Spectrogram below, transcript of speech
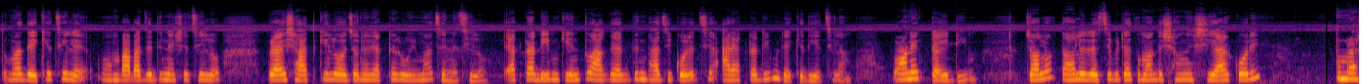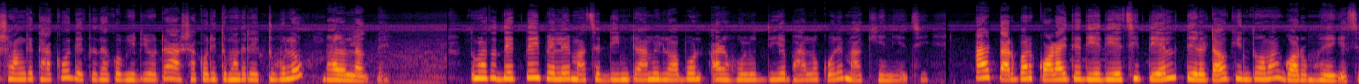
তোমরা দেখেছিলে বাবা যেদিন এসেছিল, প্রায় সাত কিলো ওজনের একটা রুই মাছ এনেছিল। একটা ডিম কিন্তু আগে একদিন ভাজি করেছি আর একটা ডিম রেখে দিয়েছিলাম। অনেকটাই ডিম। চলো তাহলে রেসিপিটা তোমাদের সঙ্গে শেয়ার করি। তোমরা সঙ্গে থাকো, দেখতে থাকো ভিডিওটা। আশা করি তোমাদের একটু হলেও ভালো লাগবে। তোমরা তো দেখতেই পেলে মাছের ডিমটা আমি লবণ আর হলুদ দিয়ে ভালো করে মাখিয়ে নিয়েছি। আর তারপর কড়াইতে দিয়ে দিয়েছি তেল। তেলটাও কিন্তু আমার গরম হয়ে গেছে।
